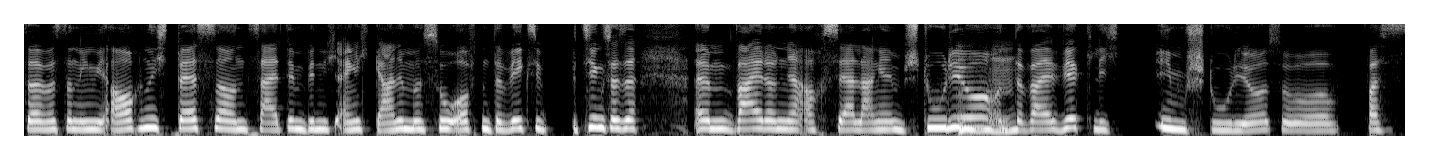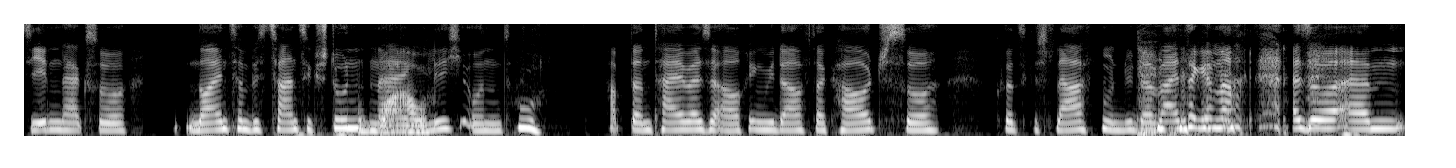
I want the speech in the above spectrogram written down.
da war es dann irgendwie auch nicht besser und seitdem bin ich eigentlich gar nicht mehr so oft unterwegs, beziehungsweise ähm, war ich dann ja auch sehr lange im Studio und da war ich wirklich im Studio, so fast jeden Tag so 19 bis 20 Stunden Wow. eigentlich und Puh. habe dann teilweise auch irgendwie da auf der Couch so kurz geschlafen und wieder weitergemacht. also ähm,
